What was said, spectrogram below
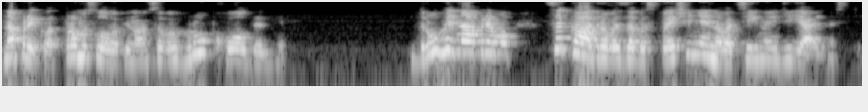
наприклад, промислово-фінансових груп, холдингів. Другий напрямок це кадрове забезпечення інноваційної діяльності.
